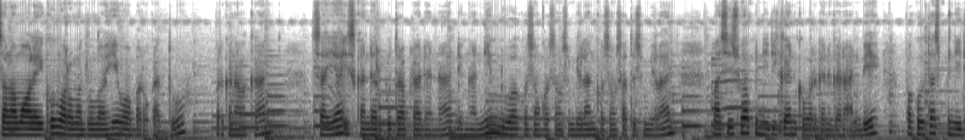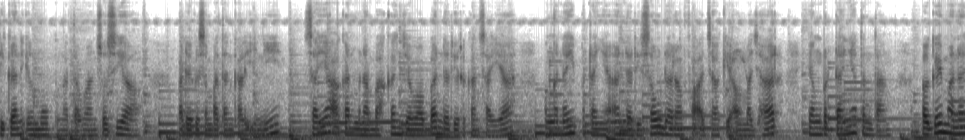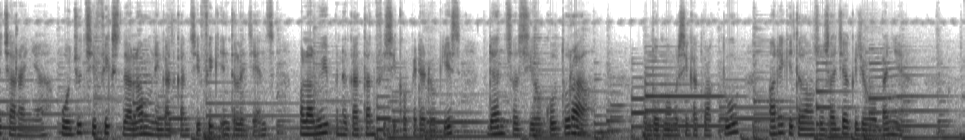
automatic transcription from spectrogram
Assalamualaikum warahmatullahi wabarakatuh. Perkenalkan, saya Iskandar Putra Pradana dengan NIM 2009019, mahasiswa Pendidikan Kewarganegaraan B, Fakultas Pendidikan Ilmu Pengetahuan Sosial. Pada kesempatan kali ini, saya akan menambahkan jawaban dari rekan saya mengenai pertanyaan dari saudara Fa'ajaki Al-Majhar yang bertanya tentang bagaimana caranya wujud civics dalam meningkatkan civic intelligence melalui pendekatan fisikopedagogis dan sosiokultural. Untuk mempersingkat waktu, mari kita langsung saja ke jawabannya.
